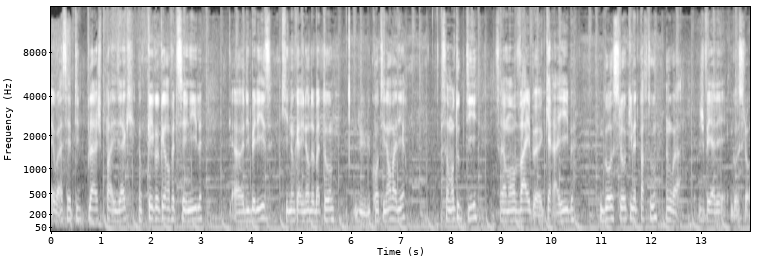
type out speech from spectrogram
Et voilà, c'est une petite plage paradisiaque. Donc Cape Colker en fait c'est une île euh, du Belize qui donc à une heure de bateau du continent on va dire. C'est vraiment tout petit, c'est vraiment vibe euh, Caraïbes, go slow qui mettent partout. Donc voilà, je vais aller go slow.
